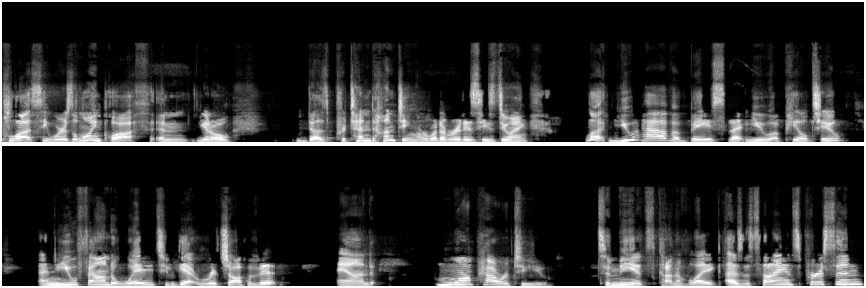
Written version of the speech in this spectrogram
plus he wears a loincloth and you know does pretend hunting or whatever it is he's doing look, you have a base that you appeal to, and you found a way to get rich off of it, and more power to you. To me, it's kind of like, as a science person,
